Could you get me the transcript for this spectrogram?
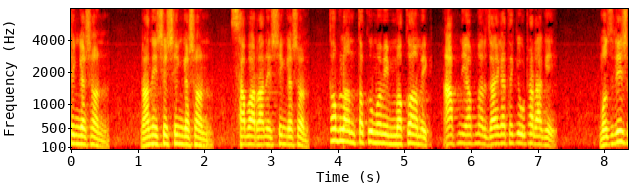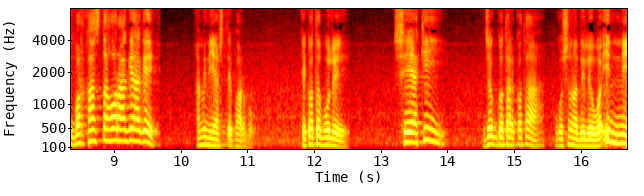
সিংহাসন রানীর সে সিংহাসন সাবার রানীর সিংহাসন কবলান তাকুম মকামিক, আপনি আপনার জায়গা থেকে উঠার আগে, মজলিস বরখাস্ত হওয়ার আগে আগে আমি নিয়ে আসতে পারব। এ কথা বলে সে একই যোগ্যতার কথা ঘোষণা দিল, ওয়া ইন্নি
